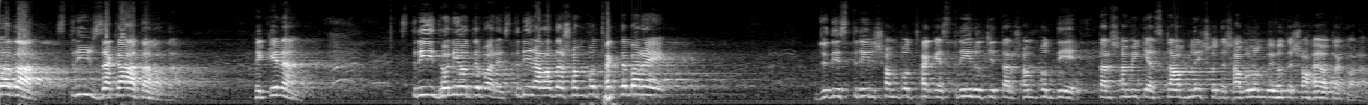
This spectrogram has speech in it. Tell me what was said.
আলাদা, স্ত্রীর জাকাত আলাদা। ঠিক কিনা? স্ত্রী ধনী হতে পারে, স্ত্রীর আলাদা সম্পদ থাকতে পারে। যদি স্ত্রীর সম্পদ থাকে, স্ত্রীর উচিত তার সম্পদ দিয়ে তার স্বামীকে স্টাবলিশ হতে, স্বাবলম্বী হতে সহায়তা করা।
